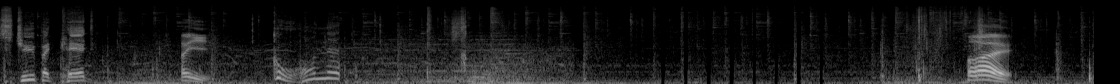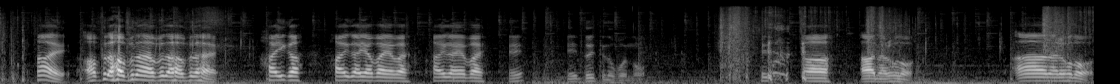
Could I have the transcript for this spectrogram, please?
Stupid kid. はい Go on then. はいはい危ない危ない危ない危ない肺が肺がやばいやばい肺がやばいええどうやって登るのえあーあーなるほどあーなるほど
